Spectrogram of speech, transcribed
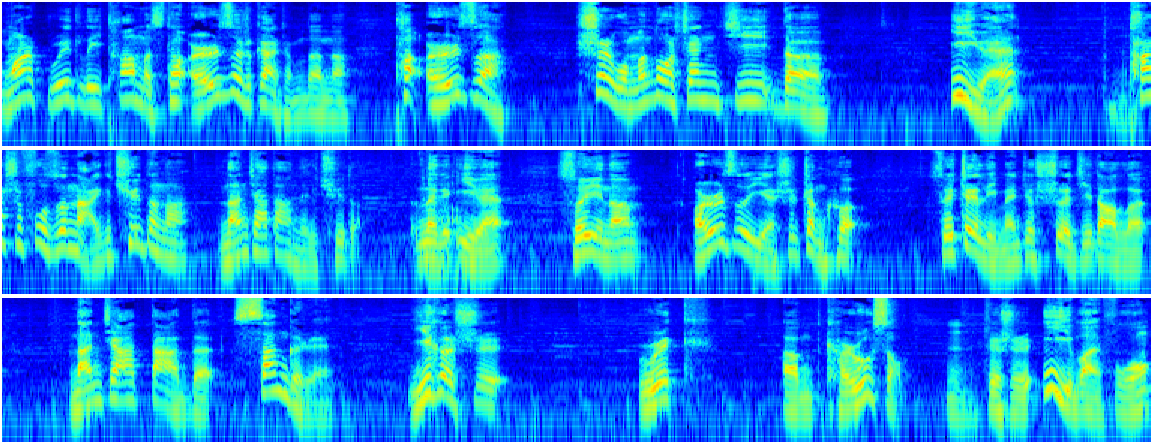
Mark Ridley Thomas 他儿子是干什么的呢？他儿子啊是我们洛杉矶的议员，他是负责哪一个区的呢？南加大那个区的那个议员，所以呢儿子也是政客，所以这里面就涉及到了南加大的三个人，一个是 Rick。嗯，Caruso，嗯，这是亿万富翁；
